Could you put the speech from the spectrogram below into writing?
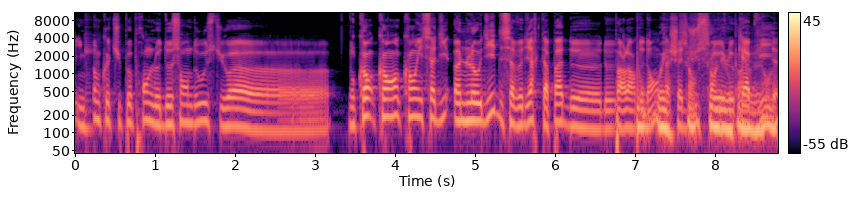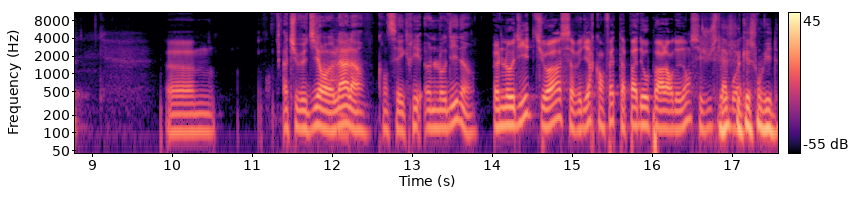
il me semble que tu peux prendre le 212, tu vois. Donc, quand, quand, quand il dit unloaded, ça veut dire que tu n'as pas de, de parleur dedans. tu achètes juste le, câble vide. Ah, tu veux dire là, là, quand c'est écrit unloaded Unloaded, tu vois, ça veut dire qu'en fait, tu n'as pas de haut-parleur dedans, c'est juste la boîte. Les caissons vides.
